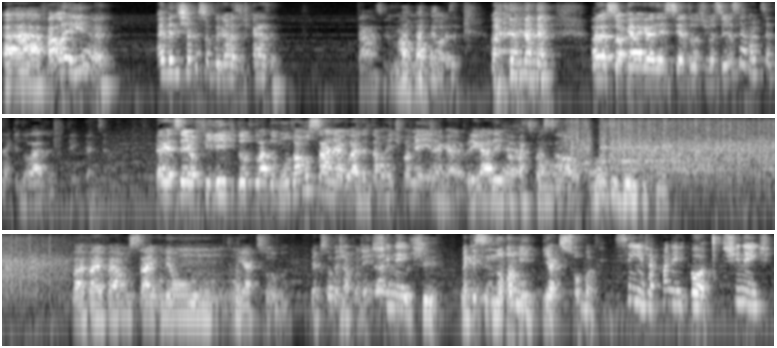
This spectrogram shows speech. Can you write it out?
Ah, fala aí, ué. Aí vai deixar a pessoa curiosa de casa? Tá, você é mal, maldosa. Olha só, quero agradecer a todos vocês. Você é bom que você tá aqui do lado, não tem que dizer. Quero agradecer ao Felipe do outro lado do mundo. Vai almoçar, né, agora? Deve estar morrendo de fome aí, né, cara? Obrigado aí pela É, participação. são 11 h 20 aqui. Vai, vai, vai almoçar e comer um, um yakisoba. Yakisoba é japonês, né? Chinês. Sushi. Como é que é esse nome? Yakisoba? Sim, é japonês. Oh, chinês.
